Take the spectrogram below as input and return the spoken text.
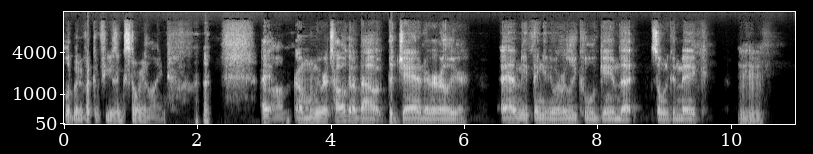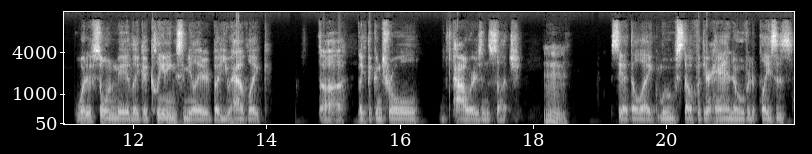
little bit of a confusing storyline. Um, um, when we were talking about the janitor earlier, had me thinking of a really cool game that someone could make. hmm What if someone made like a cleaning simulator, but you have like uh like the control powers and such. Mm. So you have to like move stuff with your hand over to places.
